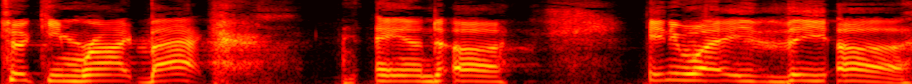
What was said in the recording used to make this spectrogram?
took him right back. And, uh, anyway, the, uh,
